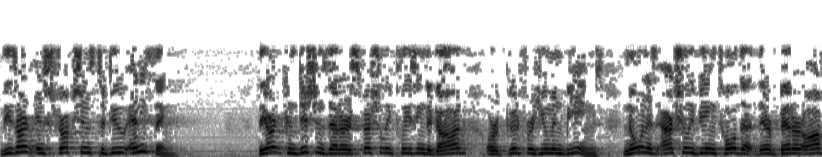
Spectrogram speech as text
These aren't instructions to do anything. They aren't conditions that are especially pleasing to God or good for human beings. No one is actually being told that they're better off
